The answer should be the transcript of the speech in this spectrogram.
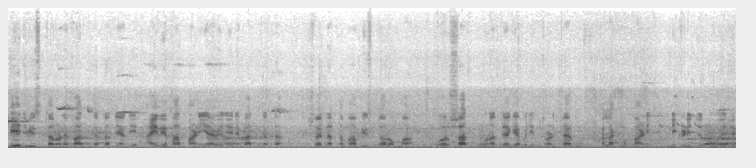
બે જ વિસ્તારોને બાદ કરતાં ત્યાંથી હાઈવેમાં પાણી આવે છે એને બાદ કરતાં શહેરના તમામ વિસ્તારોમાં વરસાદ પૂર્ણ થયા ગયા પછી ત્રણ ચાર કલાકમાં પાણી નીકળી જતું હોય છે,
